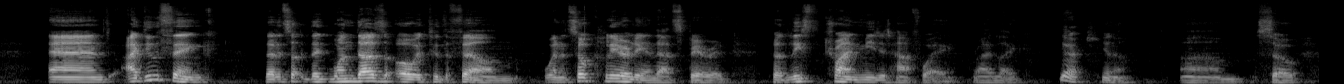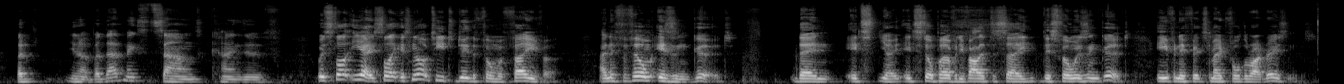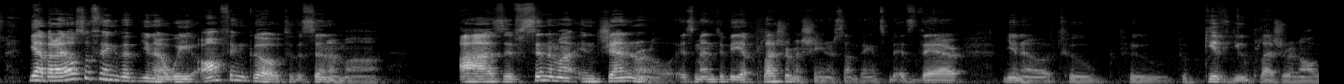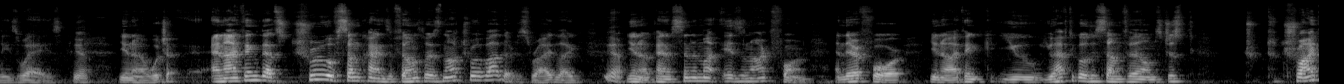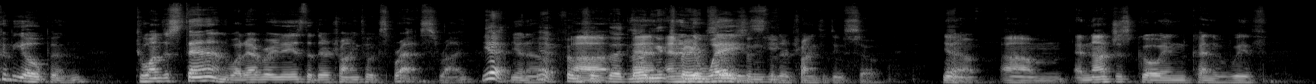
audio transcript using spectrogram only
And I do think that it's that one does owe it to the film when it's so clearly in that spirit to at least try and meet it halfway, right? Like yeah, you know. Um, so, but you know, but that makes it sound kind of Well, It's like yeah, it's like it's not up to you to do the film a favor, and if the film isn't good, then it's you know it's still perfectly valid to say this film isn't good, even if it's made for all the right reasons. Yeah, but I also think that, you know, we often go to the cinema as if cinema in general is meant to be a pleasure machine or something. It's it's there, you know, to to to give you pleasure in all these ways. Yeah. You know, which and I think that's true of some kinds of films, but it's not true of others, right? Like Yeah. you know, kind of cinema is an art form. And therefore, you know, I think you you have to go to some films just tr- to try to be open to understand whatever it is that they're trying to express, right? Yeah, You know, yeah, films uh, that they're learning and, and in the ways and that they're trying to do so. You Yeah. know, um, and not just go in kind of with,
